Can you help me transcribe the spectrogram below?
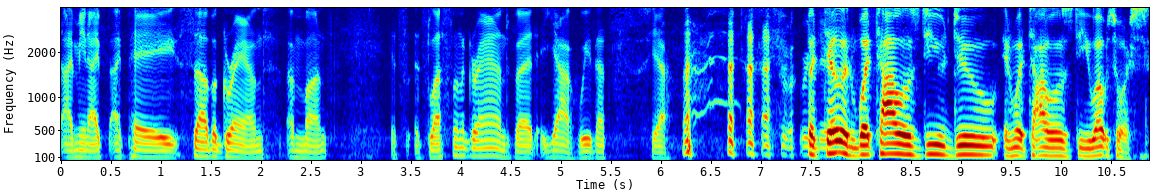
I mean I, I pay sub a grand a month. It's it's less than a grand, but yeah, we that's yeah. that's what we're but doing. Dylan, what towels do you do, and what towels do you outsource?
